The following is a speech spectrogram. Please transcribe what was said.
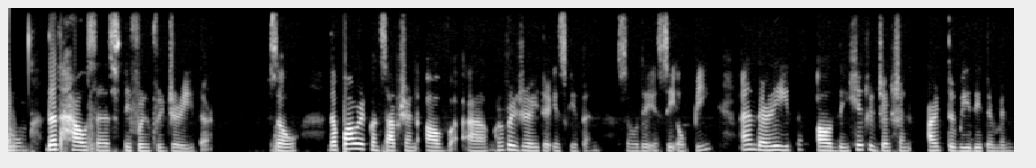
room that houses the refrigerator. So the power consumption of a refrigerator is given. So the COP and the rate of the heat rejection are to be determined.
